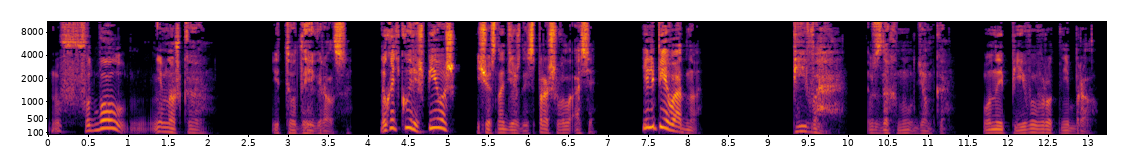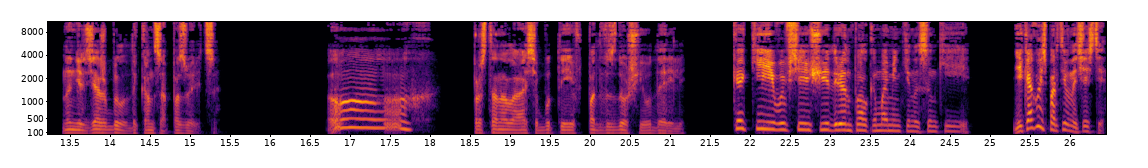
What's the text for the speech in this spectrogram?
Ну, в футбол немножко и то доигрался. — Ну, хоть куришь, пьешь? — еще с надеждой спрашивала Ася. — Или пиво одно? — Пиво, — вздохнул Демка. Он и пиво в рот не брал. Но нельзя же было до конца позориться. — Ох! — простонала Ася, будто ей в подвздошье ударили. — Какие вы все еще ядрен палка маменькины сынки! Никакой спортивной чести.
